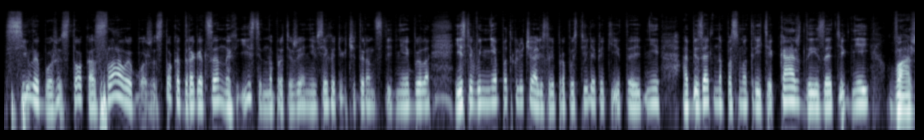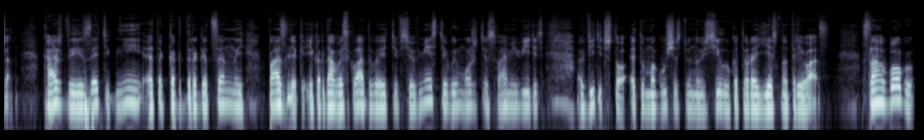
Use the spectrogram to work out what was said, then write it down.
силы Божьей, столько славы Божьей, столько драгоценных истин на протяжении всех этих 14 дней было. Если вы не подключались или пропустили какие-то дни, обязательно посмотрите. Каждый из этих дней важен. Каждый из этих дней — это как драгоценный пазлик. И когда вы складываете все вместе, вы можете с вами видеть, видеть что? Эту могущественную силу, которая есть внутри вас. Слава Богу,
